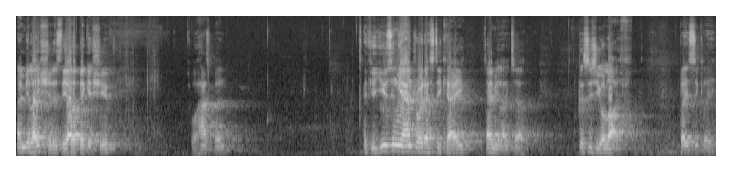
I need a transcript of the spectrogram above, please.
Emulation is the other big issue, or has been. If you're using the Android SDK emulator, this is your life, basically.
